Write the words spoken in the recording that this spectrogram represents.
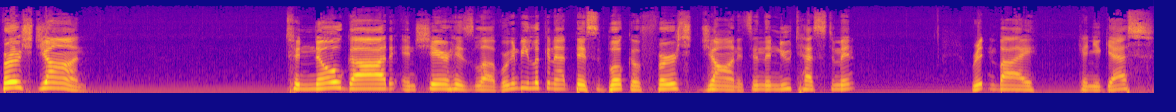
First John. To know God and share his love. We're going to be looking at this book of First John. It's in the New Testament, written by, can you guess?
